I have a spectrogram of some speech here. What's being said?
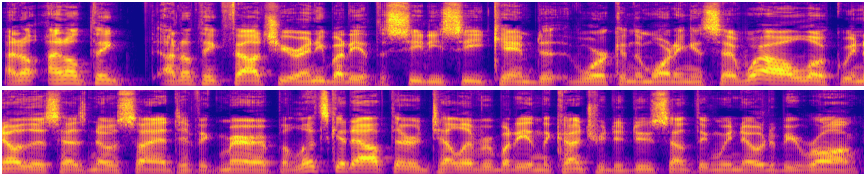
I don't, I don't think I don't think Fauci or anybody at the CDC came to work in the morning and said, "Well, look, we know this has no scientific merit, but let's get out there and tell everybody in the country to do something we know to be wrong."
